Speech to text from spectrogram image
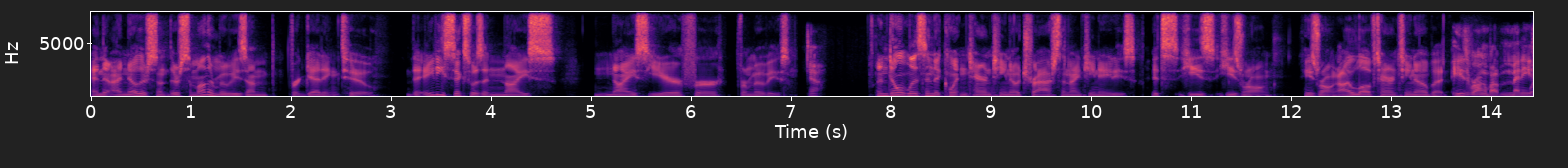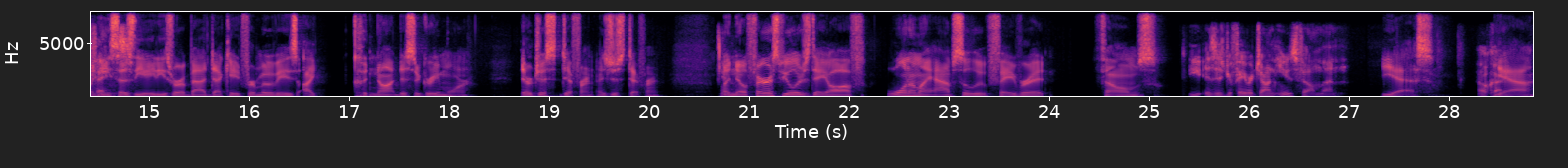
And then I know there's some there's some other movies I'm forgetting too. The 86 was a nice nice year for for movies. Yeah. And don't listen to Quentin Tarantino trash the 1980s. It's he's he's wrong. He's wrong. I love Tarantino, but He's wrong about many when things. he says the 80s were a bad decade for movies, I could not disagree more. They're just different. It's just different. But no, Ferris Bueller's Day Off, one of my absolute favorite films. is it your favorite John Hughes film then? Yes. Okay. Yeah.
